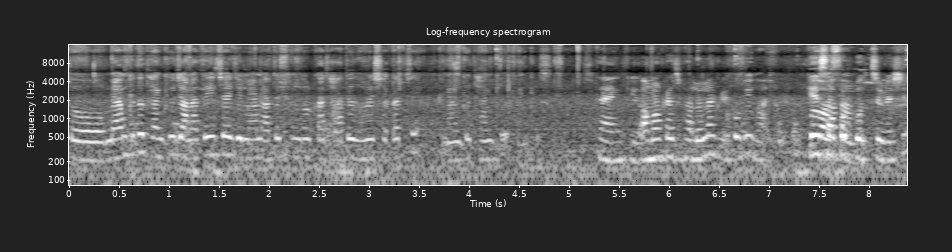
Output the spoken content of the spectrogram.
তো ম্যামকে তো থ্যাংক ইউ জানাতেই চাই যে ম্যাম এত সুন্দর কাজ হাতে ধরে শেখাচ্ছে। ম্যামকে thank you thank you thank you আমার কাছে ভালো লাগে? খুবই ভালো। কে সাপোর্ট করছে বেশি?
